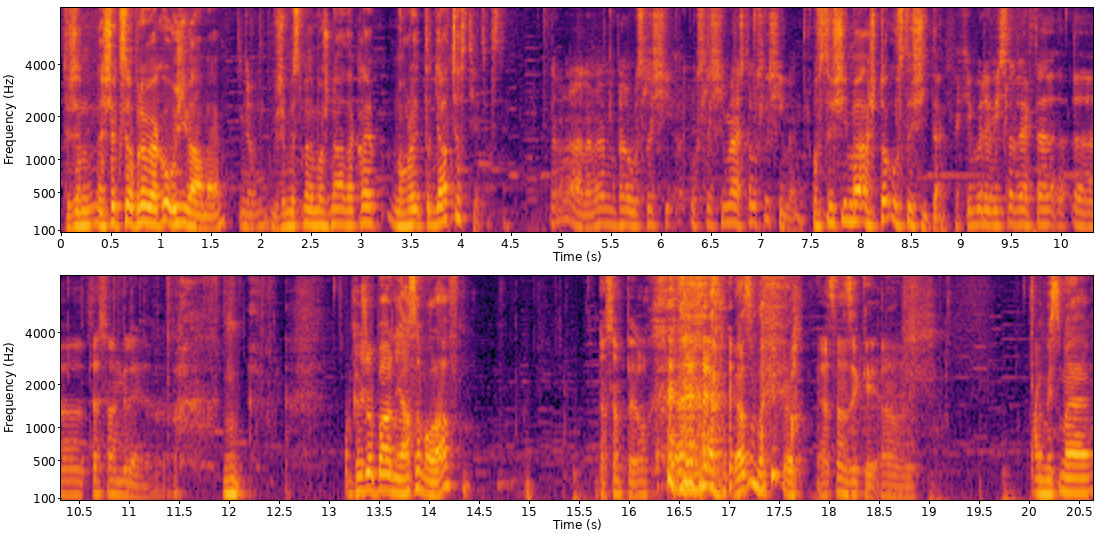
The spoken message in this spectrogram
Takže dnešek si opravdu jako užíváme, no, že bychom možná takhle mohli to dělat častěji. Vlastně. no já nevím, to uslyší, uslyšíme, až to uslyšíme. Uslyšíme, až to uslyšíte. Jaký bude výsledek té, eh, té sangry? Každopádně já jsem Olaf, Já jsem pil. já jsem taky pil. Já jsem Ziky, ano. A my jsme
